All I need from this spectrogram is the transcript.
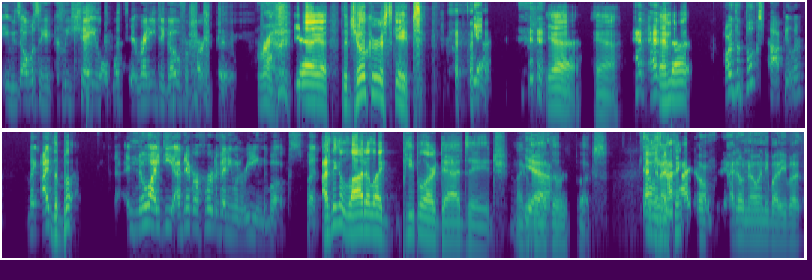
it was almost like a cliche, like let's get ready to go for part two. Right. Yeah, yeah. The Joker escaped. Yeah. yeah, yeah. Have, have, And uh, are the books popular? Like I've the book. No idea. I've never heard of anyone reading the books, but I think a lot of like people our dad's age like Yeah. love those books. I mean, I I, think- I don't, I don't know anybody, but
